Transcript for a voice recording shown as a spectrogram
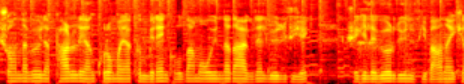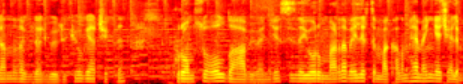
Şu anda böyle parlayan kroma yakın bir renk oldu ama oyunda daha güzel gözükecek. Şu şekilde gördüğünüz gibi ana ekranda da güzel gözüküyor gerçekten. Kromsu oldu abi bence. Siz de yorumlarda belirtin bakalım. Hemen geçelim.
